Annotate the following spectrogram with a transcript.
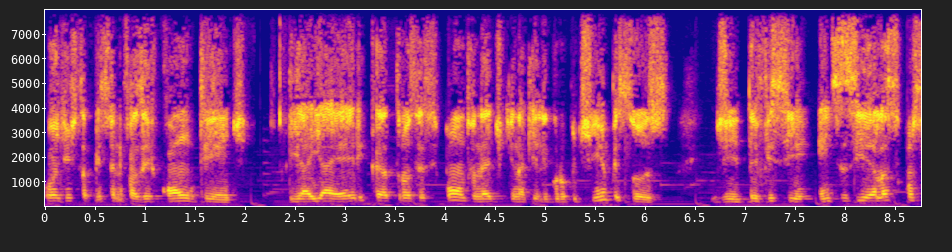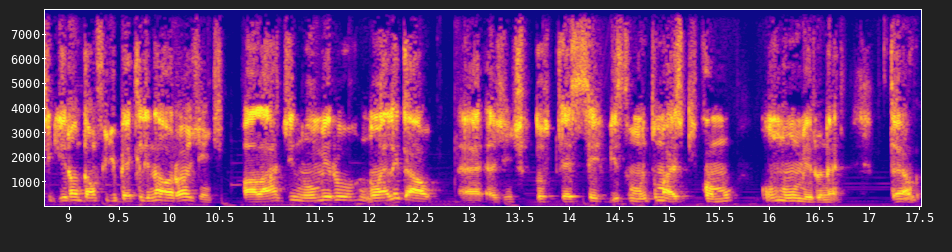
ou a gente está pensando em fazer com o cliente? E aí a Érica trouxe esse ponto, né, de que naquele grupo tinha pessoas de deficientes e elas conseguiram dar um feedback ali na hora, ó, gente, falar de número não é legal. É, a gente quer ser visto muito mais do que como um número, né? Então,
